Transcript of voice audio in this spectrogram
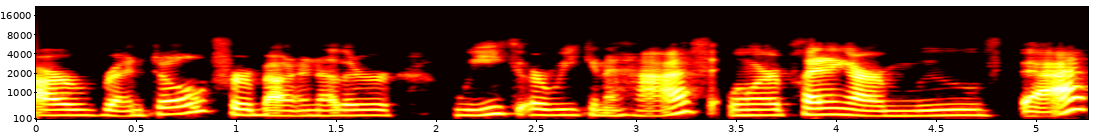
our rental for about another week or week and a half. When we are planning our move back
